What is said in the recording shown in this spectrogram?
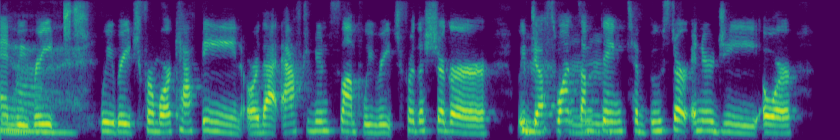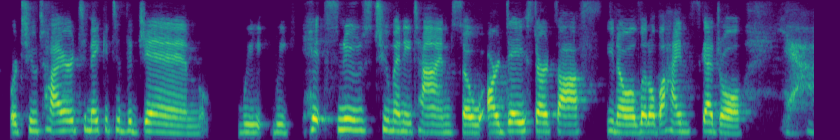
and yeah. we reach we reach for more caffeine or that afternoon slump we reach for the sugar. We mm-hmm. just want something to boost our energy or we're too tired to make it to the gym. We we hit snooze too many times so our day starts off you know a little behind schedule. Yeah.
